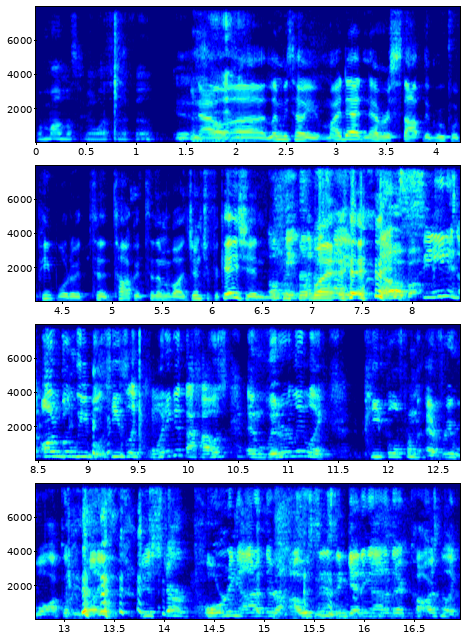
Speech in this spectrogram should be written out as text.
My mom must have been watching the film. now, uh, let me tell you, my dad never stopped a group of people to, to talk to them about gentrification. Okay, let me but tell you, that No, but- scene is unbelievable. He's like pointing at the house, and literally like people from every walk of life just start pouring out of their houses and getting out of their cars, and like,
